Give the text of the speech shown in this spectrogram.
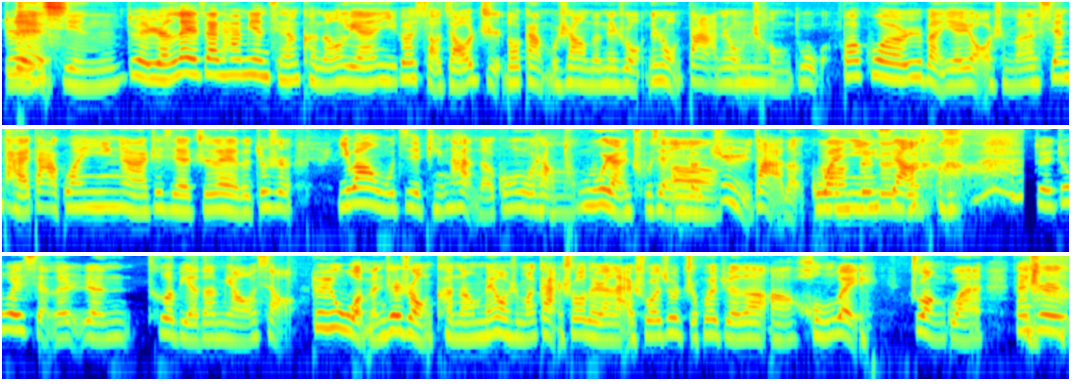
人形，对人类在他面前可能连一个小脚趾都赶不上的那种那种大那种程度。包括日本也有什么仙台大观音啊这些之类的，就是一望无际平坦的公路上突然出现一个巨大的观音像。对，就会显得人特别的渺小。对于我们这种可能没有什么感受的人来说，就只会觉得啊宏伟壮观。但是，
